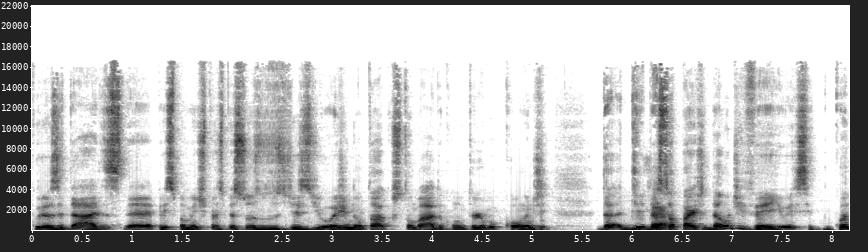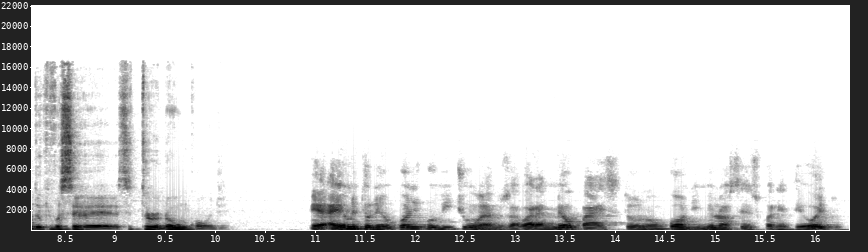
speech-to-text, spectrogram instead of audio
curiosidades, né, principalmente para as pessoas dos dias de hoje não estão acostumadas com o termo conde. Da, de, da sua parte, de onde veio esse. Quando que você se tornou um conde? É, eu me tornei um conde com 21 anos. Agora, meu pai se tornou um conde em 1948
